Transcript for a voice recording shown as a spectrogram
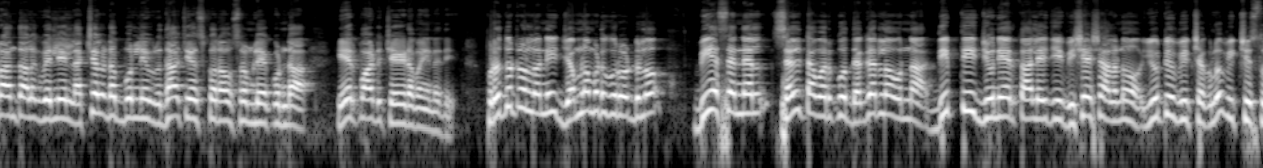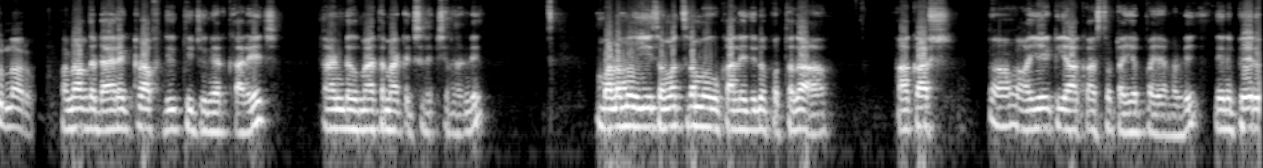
ప్రాంతాలకు వెళ్ళి లక్షల డబ్బుల్ని వృధా చేసుకోనవసరం లేకుండా ఏర్పాటు చేయడమైనది. ప్రొద్దుటూరులోని జమ్లమడుగు రోడ్డులో బిఎస్ఎన్ఎల్ సెల్ టవర్కు దగ్గరలో ఉన్న దీప్తి జూనియర్ కాలేజీ విశేషాలను యూట్యూబ్ వీక్షకులు వీక్షిస్తున్నారు. One of the director of Deepthi junior college and mathematics lecture అండి. మనము ఈ సంవత్సరం కాలేజీలో కొత్తగా ఆకాష్ ఐఐటి ఆకాష్తో టైఅప్ అయ్యామండి. దీని పేరు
